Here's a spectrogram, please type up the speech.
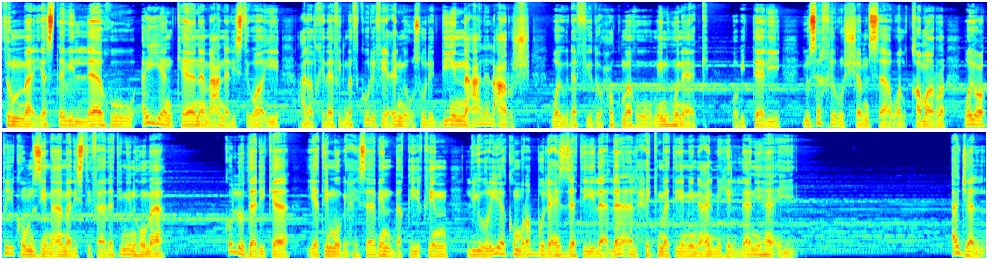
ثم يستوي الله ايا كان معنى الاستواء على الخلاف المذكور في علم أصول الدين على العرش وينفذ حكمه من هناك. وبالتالي يسخر الشمس والقمر ويعطيكم زمام الاستفادة منهما. كل ذلك يتم بحساب دقيق ليريكم رب العزة لالاء الحكمة من علمه اللانهائي. أجل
